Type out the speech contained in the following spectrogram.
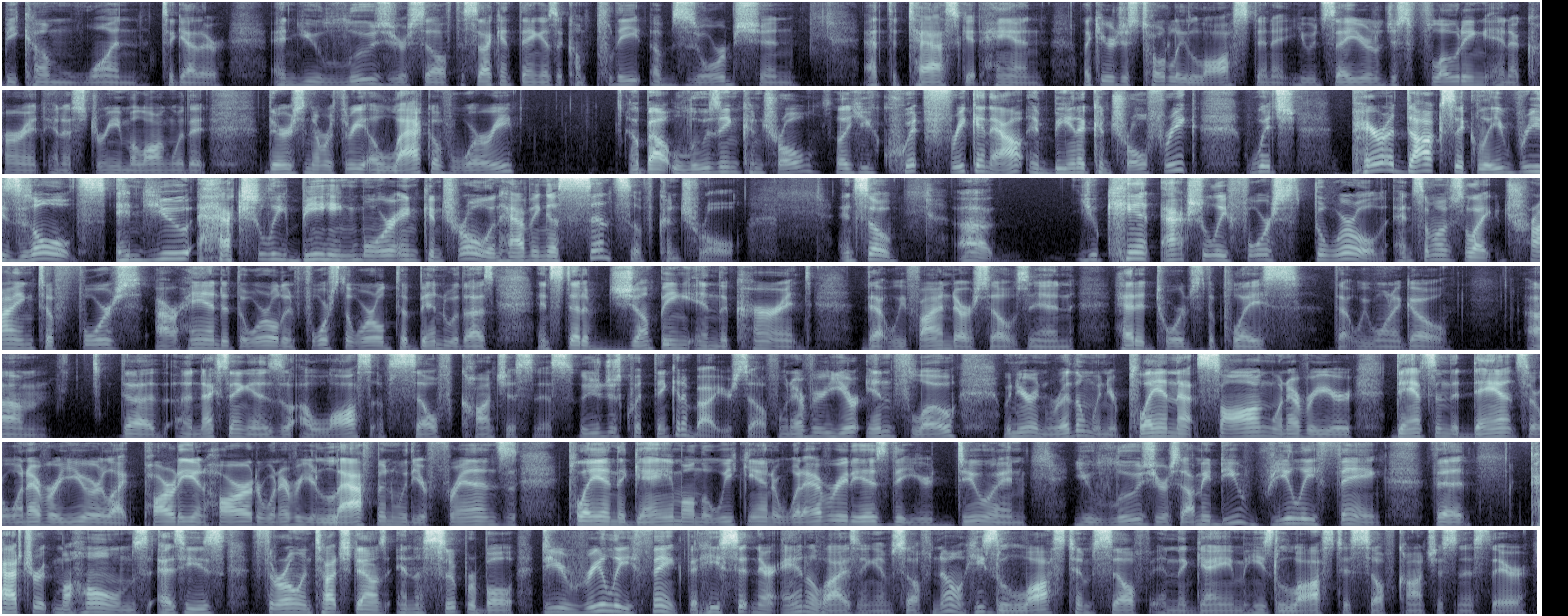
become one together and you lose yourself. The second thing is a complete absorption at the task at hand. Like you're just totally lost in it. You would say you're just floating in a current, in a stream along with it. There's number three, a lack of worry about losing control. Like you quit freaking out and being a control freak, which paradoxically results in you actually being more in control and having a sense of control. And so, uh, you can't actually force the world. And some of us like trying to force our hand at the world and force the world to bend with us instead of jumping in the current that we find ourselves in, headed towards the place that we want to go. Um, the, the next thing is a loss of self consciousness. So you just quit thinking about yourself. Whenever you're in flow, when you're in rhythm, when you're playing that song, whenever you're dancing the dance, or whenever you are like partying hard, or whenever you're laughing with your friends, playing the game on the weekend, or whatever it is that you're doing, you lose yourself. I mean, do you really think that Patrick Mahomes as he's throwing touchdowns in the Super Bowl, do you really think that he's sitting there analyzing himself? No, he's lost himself in the game. He's lost his self consciousness there.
